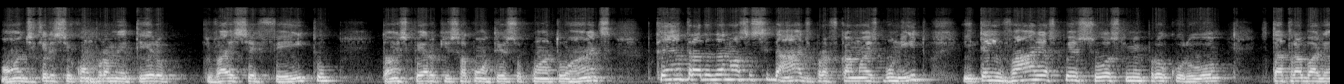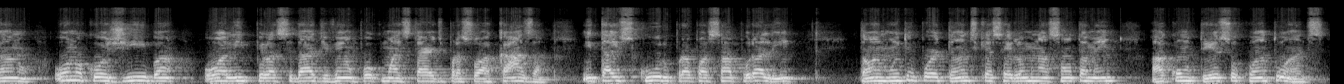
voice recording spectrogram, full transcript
onde que eles se comprometeram que vai ser feito. Então espero que isso aconteça o quanto antes, porque é a entrada da nossa cidade para ficar mais bonito e tem várias pessoas que me procurou está trabalhando ou no Cogiba ou ali pela cidade vem um pouco mais tarde para sua casa e está escuro para passar por ali. Então é muito importante que essa iluminação também aconteça o quanto antes.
